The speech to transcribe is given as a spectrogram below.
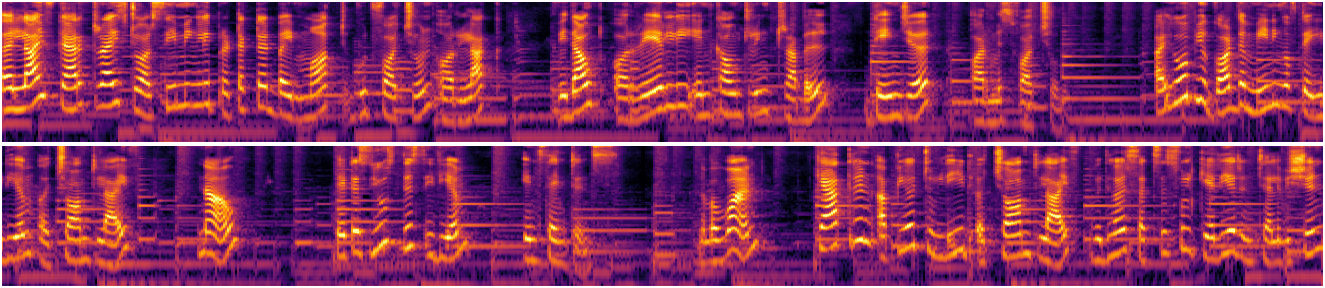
A life characterized or seemingly protected by marked good fortune or luck without or rarely encountering trouble, danger, or misfortune. I hope you got the meaning of the idiom a charmed life. Now, let us use this idiom in sentence. Number 1. Catherine appeared to lead a charmed life with her successful career in television,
